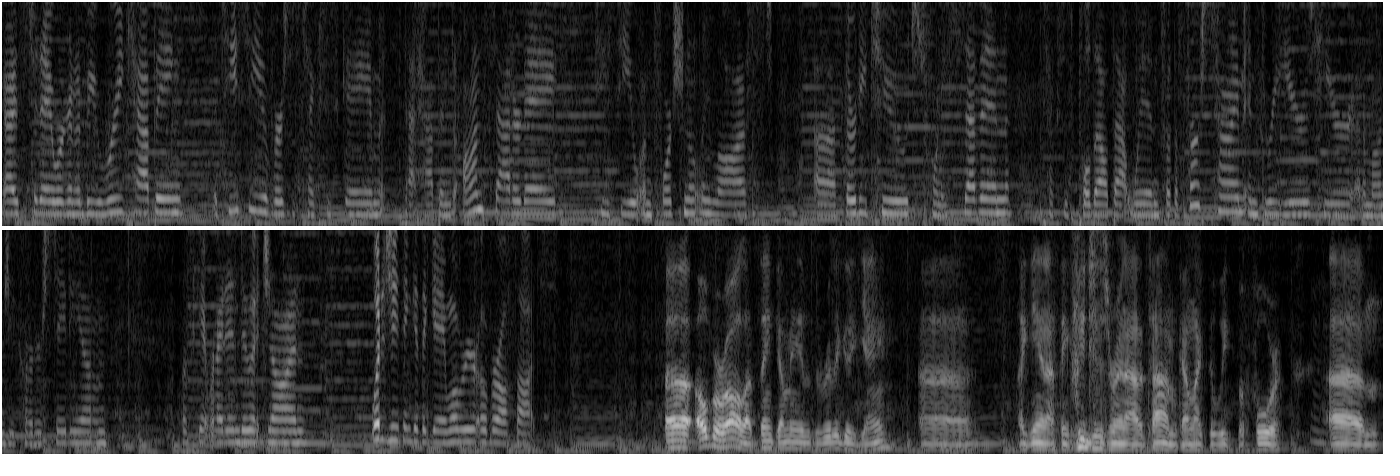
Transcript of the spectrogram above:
Guys, today we're going to be recapping the TCU versus Texas game that happened on Saturday. TCU unfortunately lost uh, 32 to 27. Texas pulled out that win for the first time in three years here at Amon G. Carter Stadium. Let's get right into it, John. What did you think of the game? What were your overall thoughts? Uh, overall, I think I mean it was a really good game. Uh, again, I think we just ran out of time, kind of like the week before. Um,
